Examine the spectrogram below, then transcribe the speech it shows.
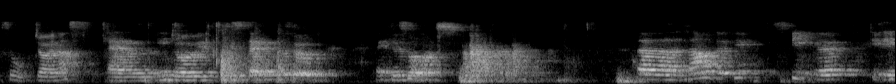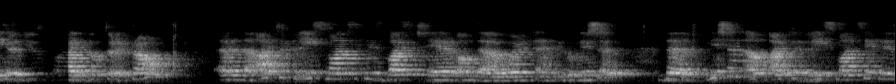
So join us and enjoy with this technical talk. Thank you so much. Uh, now the fifth speaker is introduced by Dr. Ekram, uh, the IEEE Smart Cities Vice Chair of the Award and Recognition. The mission of IEEE Smart Cities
